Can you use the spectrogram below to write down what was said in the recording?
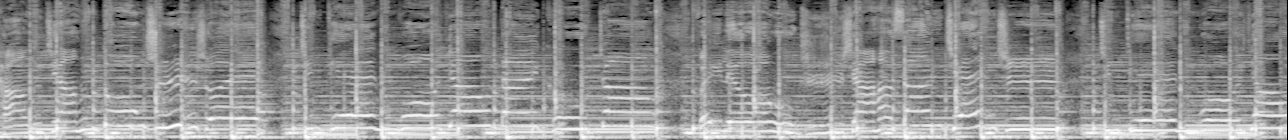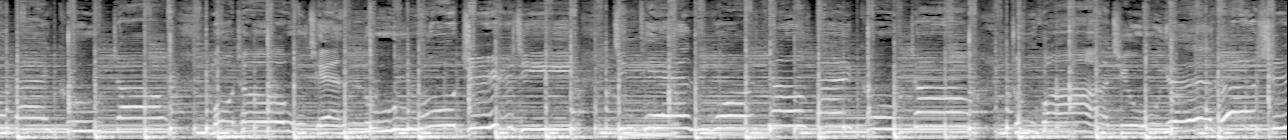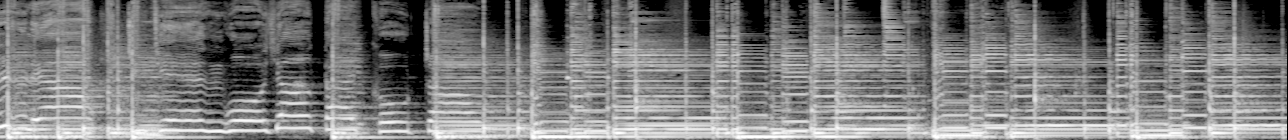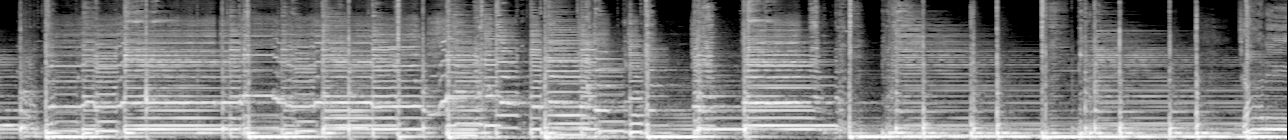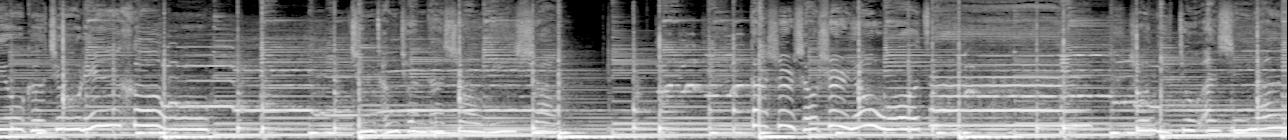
长江东逝水今天我要戴口罩飞流直下三千尺今天我要戴口罩莫愁前路无知己今天我要戴口罩春花秋月何时了？今天我要戴着。家里有个旧邻。小事有我在，说你就安心养。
